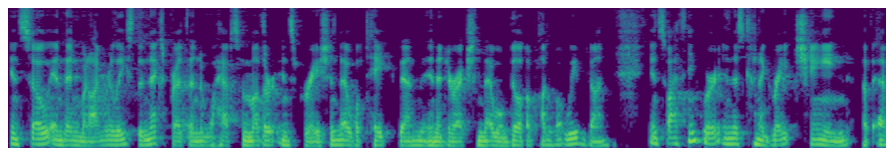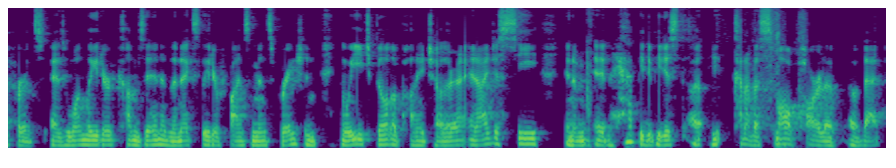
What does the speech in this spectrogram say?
And so, and then when I'm released, the next president will have some other inspiration that will take them in a direction that will build upon what we've done. And so I think we're in this kind of great chain of efforts as one leader comes in and the next leader finds some inspiration and we each build upon each other. And I just see and I'm, I'm happy to be just a, kind of a small part of, of that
